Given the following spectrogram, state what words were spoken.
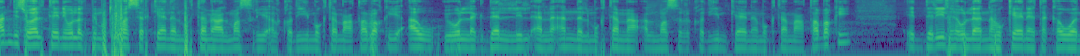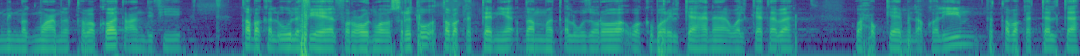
عندي سؤال تاني يقول لك بمتفسر كان المجتمع المصري القديم مجتمع طبقي أو يقول لك دلل ان أن المجتمع المصري القديم كان مجتمع طبقي. الدليل هيقول انه كان يتكون من مجموعة من الطبقات. عندي في الطبقة الأولى فيها الفرعون وأسرته الطبقة الثانية ضمت الوزراء وكبار الكهنة والكتبة وحكام الأقاليم. في الطبقة الثالثة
